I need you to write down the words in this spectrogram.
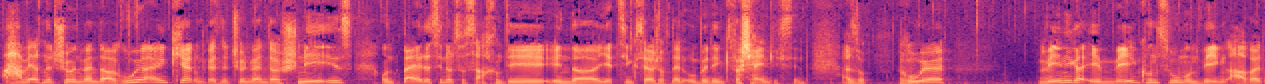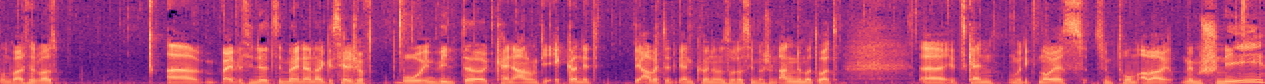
ah, wäre es nicht schön, wenn da Ruhe einkehrt und wäre es nicht schön, wenn da Schnee ist und beides sind halt so Sachen, die in der jetzigen Gesellschaft nicht unbedingt wahrscheinlich sind. Also Ruhe, weniger eben wegen Konsum und wegen Arbeit und weiß nicht was. Äh, weil wir sind jetzt immer in einer Gesellschaft, wo im Winter, keine Ahnung, die Äcker nicht bearbeitet werden können und so, da sind wir schon lange nicht mehr dort. Äh, jetzt kein unbedingt neues Symptom, aber mit dem Schnee,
